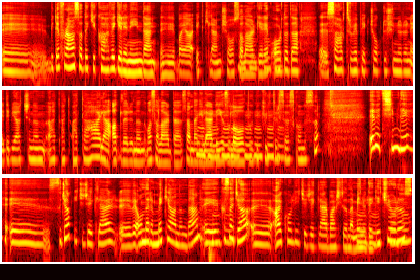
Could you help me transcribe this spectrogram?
Ee, bir de Fransa'daki kahve geleneğinden e, bayağı etkilenmiş olsalar gerek. Orada da e, Sartre ve pek çok düşünürün, edebiyatçının hat- hat- hatta hala adlarının masalarda, sandalyelerde yazılı olduğu bir kültür söz konusu. Evet şimdi e, sıcak içecekler e, ve onların mekanından e, kısaca e, alkollü içecekler başlığına menüde geçiyoruz.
